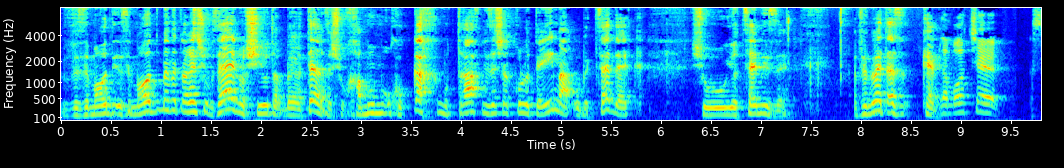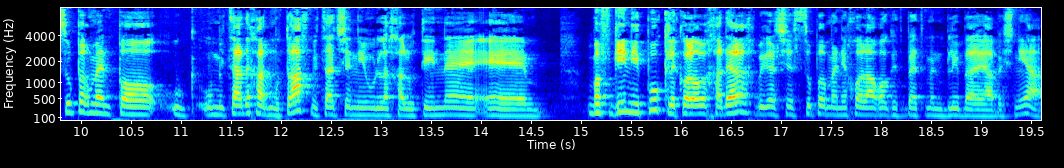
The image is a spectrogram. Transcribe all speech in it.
וזה מאוד, זה מאוד באמת מראה שוב, זה האנושיות הרבה יותר, זה שהוא חמום, הוא כל כך מוטרף מזה שלקחו לו את האימא, ובצדק, שהוא יוצא מזה. ובאמת, אז כן. למרות שסופרמן פה הוא, הוא מצד אחד מוטרף, מצד שני הוא לחלוטין אה, אה, מפגין איפוק לכל אורך הדרך, בגלל שסופרמן יכול להרוג את בטמן בלי בעיה בשנייה.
